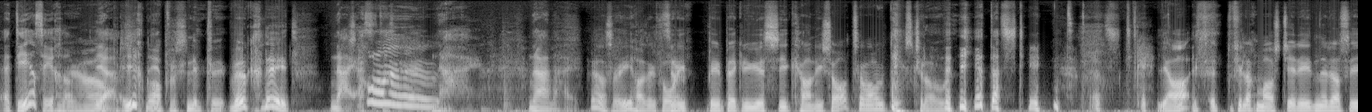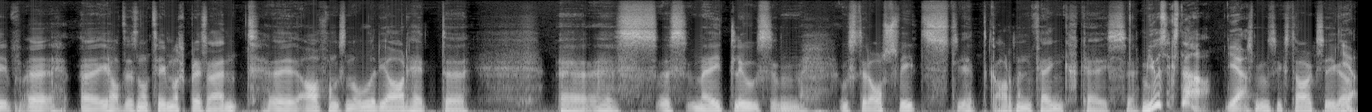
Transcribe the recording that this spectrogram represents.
Äh, dir sicher? Ja, ich nicht. Aber es nicht viel. Wirklich nicht? Nein, also, Oh, nein. Nein, nein. Ja, also ich habe vorhin bei der Begrüßung habe ich schon zum Auto ausgeschlagen. ja, das stimmt. Das stimmt. ja, äh, vielleicht machst du dich erinnern, dass ich, äh, äh, ich hatte das noch ziemlich präsent, äh, Anfangs Nullerjahr hat äh, äh, ein, ein Mädchen aus, dem, aus der Ostschweiz, die hat Carmen Fenk geheissen. Music Star? Ja. Das war Music Star, gewesen, ja.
